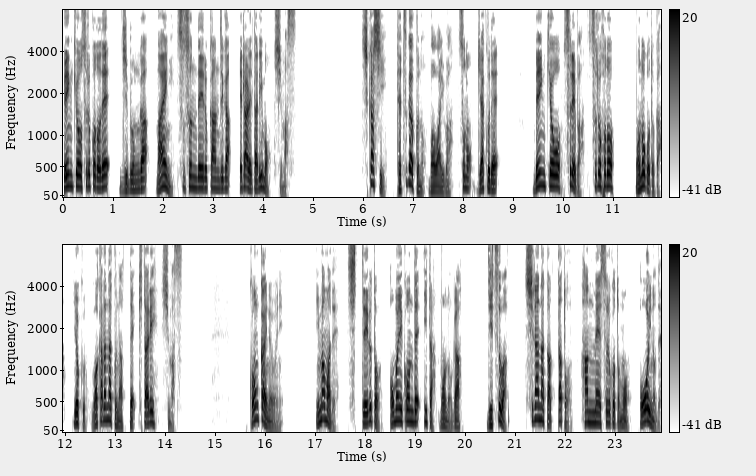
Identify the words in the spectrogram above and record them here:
勉強することで自分が前に進んでいる感じが得られたりもします。しかし、哲学の場合はその逆で、勉強をすればするほど物事がよくわからなくなってきたりします。今回のように、今まで知っていると思い込んでいたものが、実は知らなかったと判明することも多いので、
